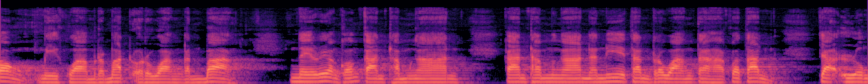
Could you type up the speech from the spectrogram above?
ต้องมีความระมัดระวังกันบ้าง ในเรื่องของการทำงาน การทำงานอันนี้ท่านระวังถ้าหากว่าท่าน จะลง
